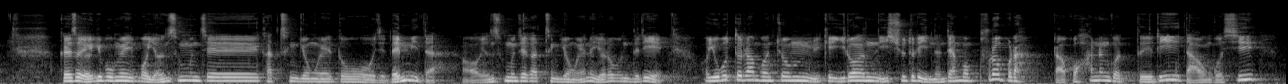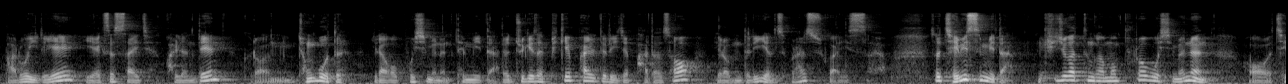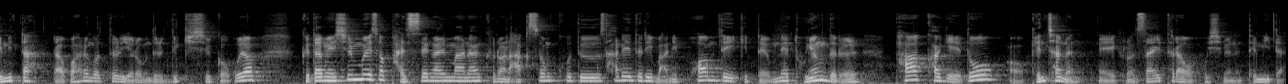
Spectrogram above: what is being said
그래서 여기 보면 뭐 연습 문제 같은 경우에도 이제 냅니다. 어, 연습 문제 같은 경우에는 여러분들이 어, 이것들을 한번 좀 이렇게 이런 이슈들이 있는데 한번 풀어보라 라고 하는 것들이 나온 것이 바로 이의 이 엑서사이즈 관련된 그런 정보들 이라고 보시면 됩니다. 이쪽에서 PCAP 파일들을 이제 받아서 여러분들이 연습을 할 수가 있어요. 그래서 재밌습니다. 퀴즈 같은 거 한번 풀어보시면은 어, 재밌다 라고 하는 것들을 여러분들이 느끼실 거고요. 그 다음에 실무에서 발생할 만한 그런 악성 코드 사례들이 많이 포함되어 있기 때문에 동향들을 파악하기에도 어, 괜찮은 네, 그런 사이트라고 보시면 됩니다.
